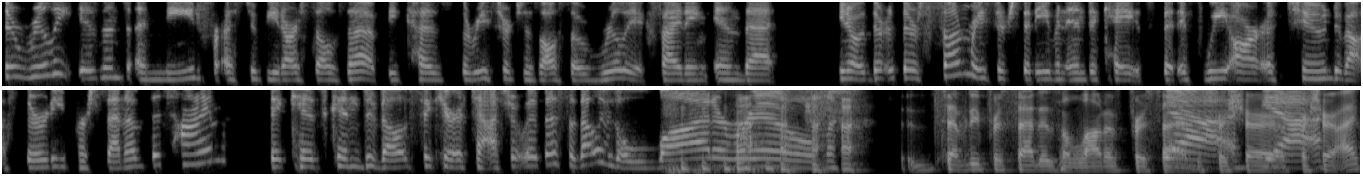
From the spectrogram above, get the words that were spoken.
there really isn't a need for us to beat ourselves up because the research is also really exciting in that you know there, there's some research that even indicates that if we are attuned about 30% of the time that kids can develop secure attachment with us. So that leaves a lot of room. 70% is a lot of percent yeah, for sure yeah. for sure. I,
